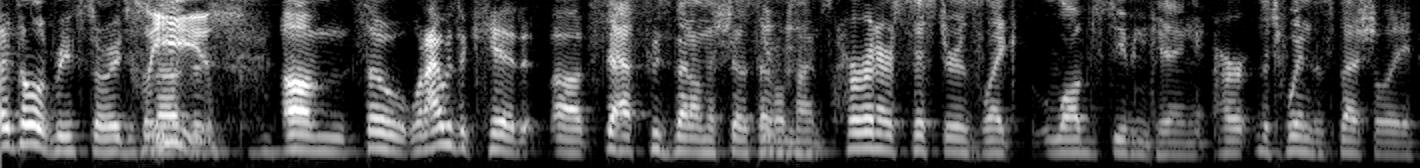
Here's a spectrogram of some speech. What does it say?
I tell a brief story? Just about this? Please. Um, so when I was a kid, uh, Steph, who's been on the show several Mm-hmm. times, her and her sisters like loved Stephen King. Her, the twins especially,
